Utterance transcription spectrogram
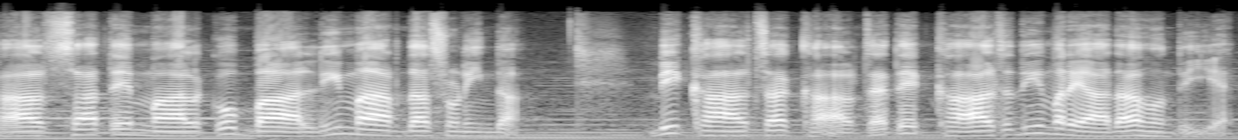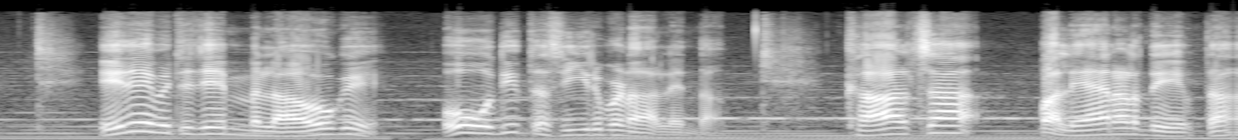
ਖਾਲਸਾ ਤੇ ਮਾਲਕੋ ਬਾਲ ਨਹੀਂ ਮਾਰਦਾ ਸੁਣੀਂਦਾ। ਵੀ ਖਾਲਸਾ ਖਾਲਸਾ ਤੇ ਖਾਲਸ ਦੀ ਮਰਿਆਦਾ ਹੁੰਦੀ ਹੈ। ਇਹਦੇ ਵਿੱਚ ਜੇ ਮਿਲਾਓਗੇ, ਉਹ ਉਹਦੀ ਤਸਵੀਰ ਬਣਾ ਲੈਂਦਾ। ਖਾਲਸਾ ਭਲਿਆਂ ਨਾਲ ਦੇਵਤਾ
